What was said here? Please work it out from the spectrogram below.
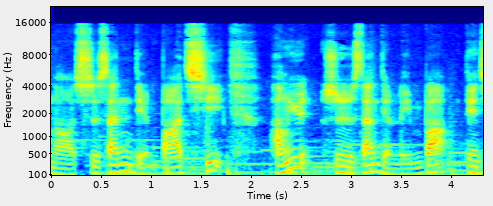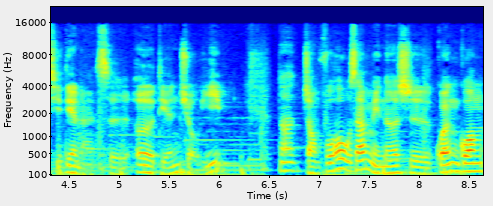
那是三点八七；航运是三点零八；电气电缆是二点九一。那涨幅后三名呢是观光、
